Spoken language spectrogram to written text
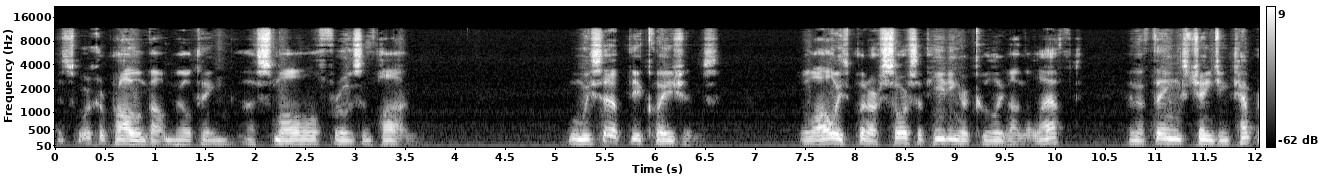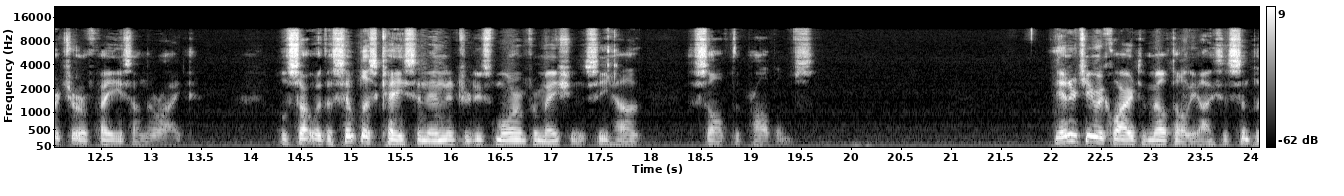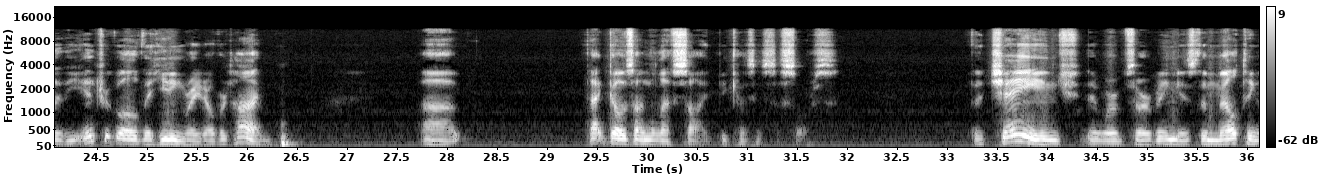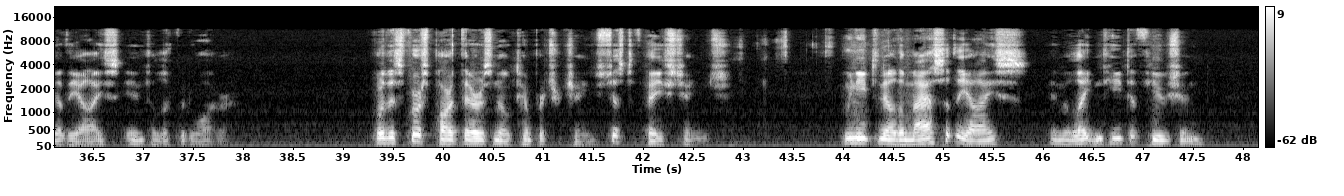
Let's work a problem about melting a small frozen pond. When we set up the equations, we'll always put our source of heating or cooling on the left and the things changing temperature or phase on the right. We'll start with the simplest case and then introduce more information and see how to solve the problems. The energy required to melt all the ice is simply the integral of the heating rate over time. Uh, that goes on the left side because it's the source. The change that we're observing is the melting of the ice into liquid water. For this first part, there is no temperature change, just a phase change. We need to know the mass of the ice and the latent heat of fusion,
